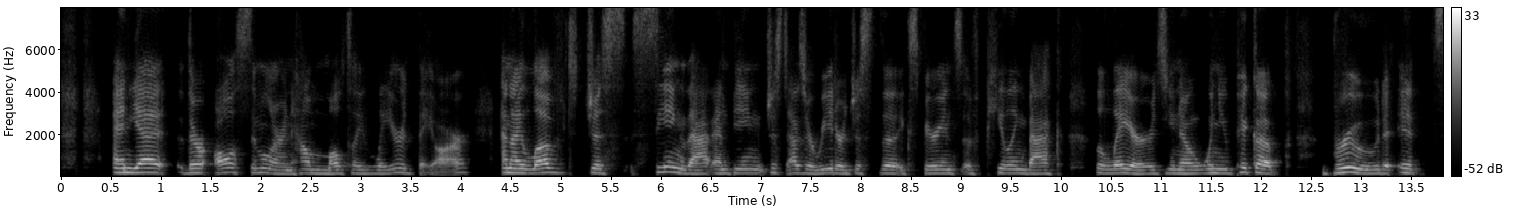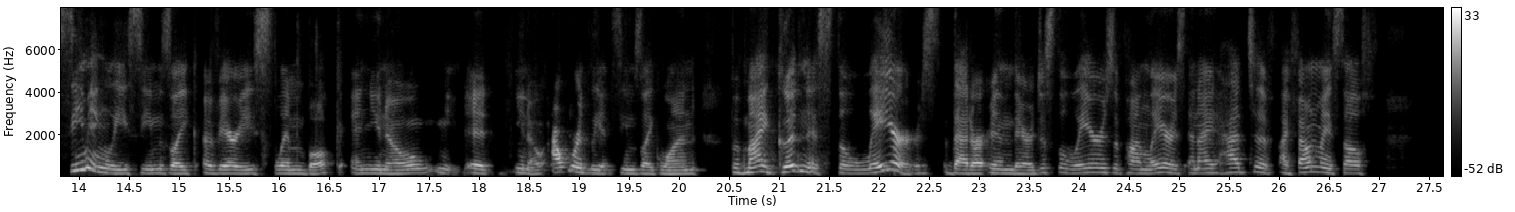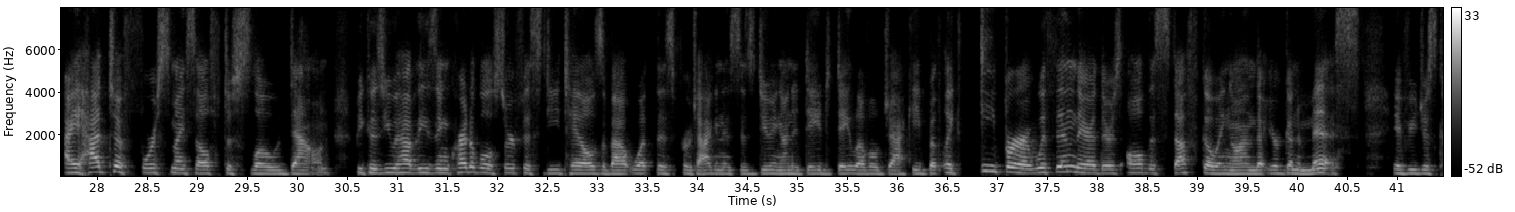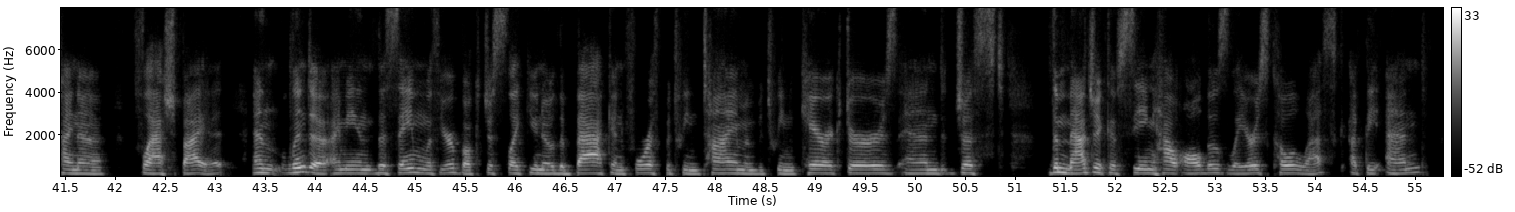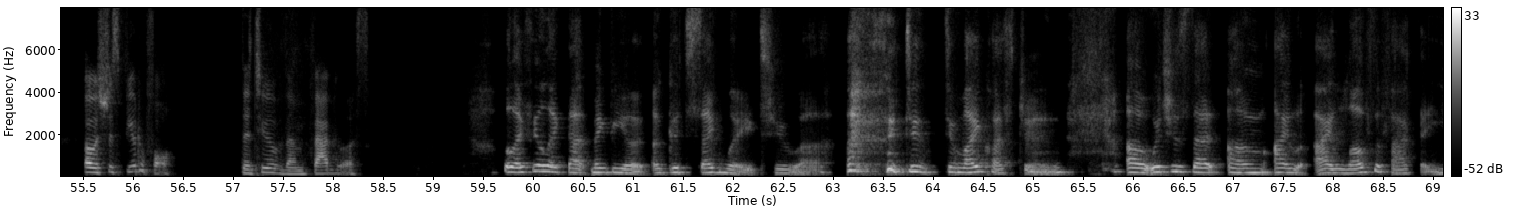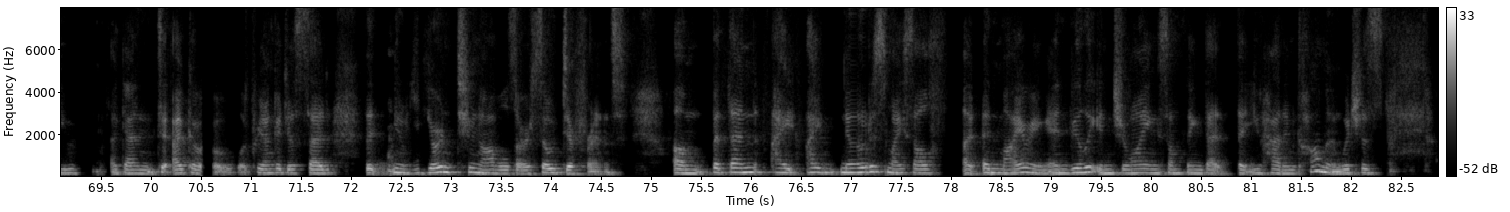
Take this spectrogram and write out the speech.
and yet they're all similar in how multi-layered they are. And i loved just seeing that and being just as a reader just the experience of peeling back the layers. You know when you pick up brood it seemingly seems like a very slim book. And you know it you know outwardly it seems like one. But my goodness the layers that are in there just the layers upon layers. And i had to i found myself I had to force myself to slow down because you have these incredible surface details about what this protagonist is doing on a day to day level, Jackie. But like deeper within there, there's all this stuff going on that you're going to miss if you just kind of flash by it. And Linda, I mean, the same with your book, just like, you know, the back and forth between time and between characters and just the magic of seeing how all those layers coalesce at the end. Oh, it's just beautiful the two of them fabulous. Well i feel like that might be a, a good segue to uh, to to my question uh, which is that um, i i love the fact that you again to echo what priyanka just said that you know your two novels are so different. Um, but then i i noticed myself uh, admiring and really enjoying something that that you had in common which is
